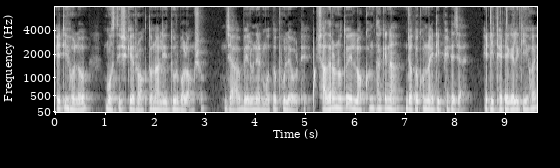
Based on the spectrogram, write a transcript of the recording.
এটি হলো মস্তিষ্কের রক্তনালীর দুর্বল অংশ, যা বেলুনের মতো ফুলে ওঠে। সাধারণত এর লক্ষণ থাকে না যতক্ষণ না এটি ফেটে যায়। এটি ফেটে গেলে কি হয়?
